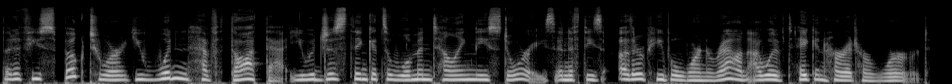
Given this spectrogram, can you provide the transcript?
But if you spoke to her, you wouldn't have thought that. You would just think it's a woman telling these stories. And if these other people weren't around, I would have taken her at her word.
